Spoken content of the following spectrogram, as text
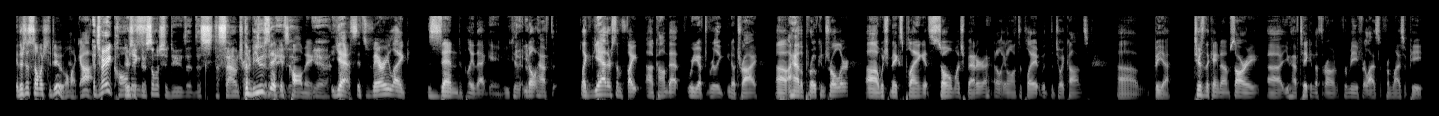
there's just so much to do. Oh my god, It's very calming. There's, just- so much to do. The this the soundtrack. the music is calming. Yeah. Yes, it's very like zen to play that game. You can Yeah. you don't have to like yeah, there's some fight uh, combat where you have to really you know try. Uh, I have a pro controller, uh, which makes playing it so much better. I don't you don't have to play it with the Joy Cons. Um, but yeah, Tears of the Kingdom. Sorry, uh, you have taken the throne for me for Lies from Lies of P,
